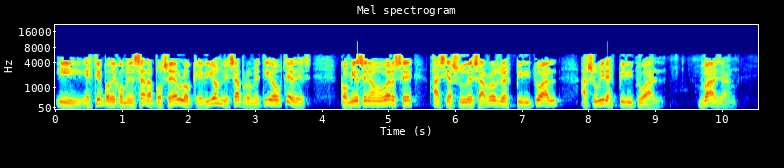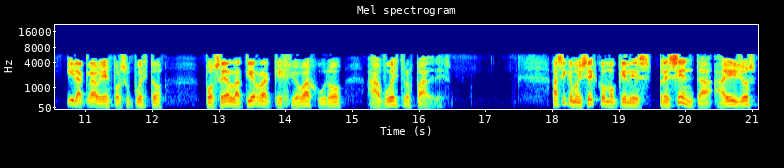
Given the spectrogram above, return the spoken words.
y es tiempo de comenzar a poseer lo que Dios les ha prometido a ustedes. Comiencen a moverse hacia su desarrollo espiritual, a su vida espiritual. Vayan. Y la clave es, por supuesto, poseer la tierra que Jehová juró a vuestros padres. Así que Moisés como que les presenta a ellos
